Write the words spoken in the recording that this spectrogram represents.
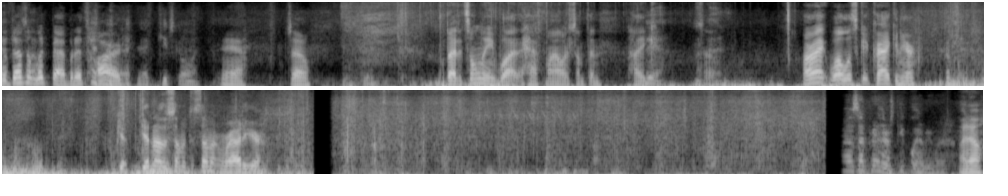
It doesn't look bad, but it's hard. it keeps going. yeah. So. But it's only what a half mile or something hike. Yeah, So. bad. All right. Well, let's get cracking here. Get get another summit to summit, and we're out of here. I was up here. There was people everywhere. I know.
